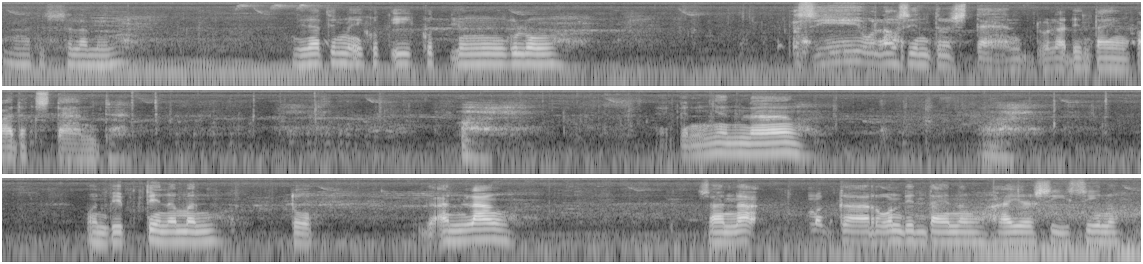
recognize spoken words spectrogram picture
Ano natin sa salamin hindi natin maikot-ikot yung gulong. Kasi walang center stand. Wala din tayong paddock stand. Eh, ganyan lang. Ah. 150 naman to. Gaan lang. Sana magkaroon din tayo ng higher CC no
